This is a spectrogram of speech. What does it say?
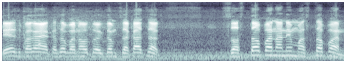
टेस्ट बघा कसं बनवतो एकदम चकाचक. स्वस्त पण आणि मस्त पण.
